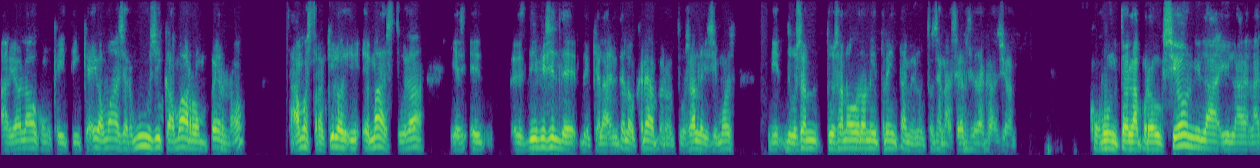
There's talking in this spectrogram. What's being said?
había hablado con Katie, que "Hey, vamos a hacer música, vamos a romper, ¿no? Estábamos tranquilos. Y es más, Tusa, y es, es, es difícil de, de, que la gente lo crea, pero Tusa la hicimos, ni, Tusa, Tusa no duró ni 30 minutos en hacerse esa canción. Junto a la producción y la, y la, la,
